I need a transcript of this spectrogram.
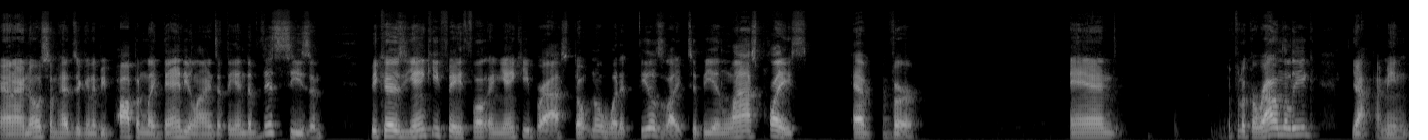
And I know some heads are going to be popping like dandelions at the end of this season because Yankee faithful and Yankee brass don't know what it feels like to be in last place ever. And if you look around the league, yeah, I mean,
